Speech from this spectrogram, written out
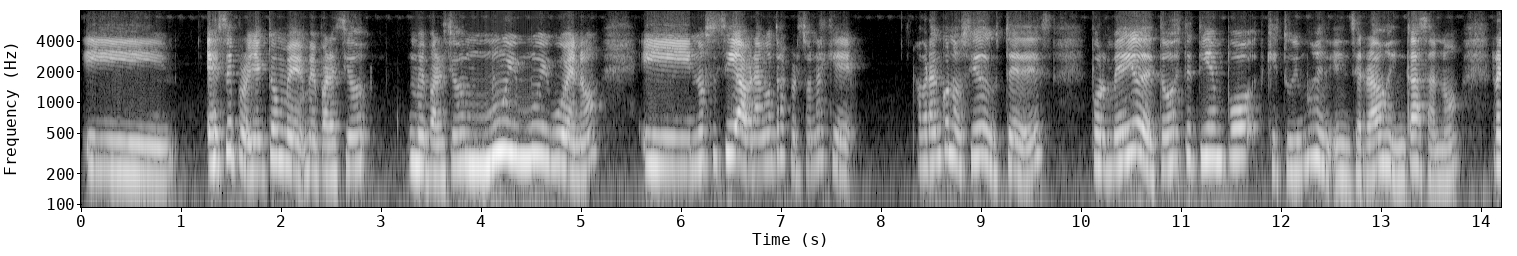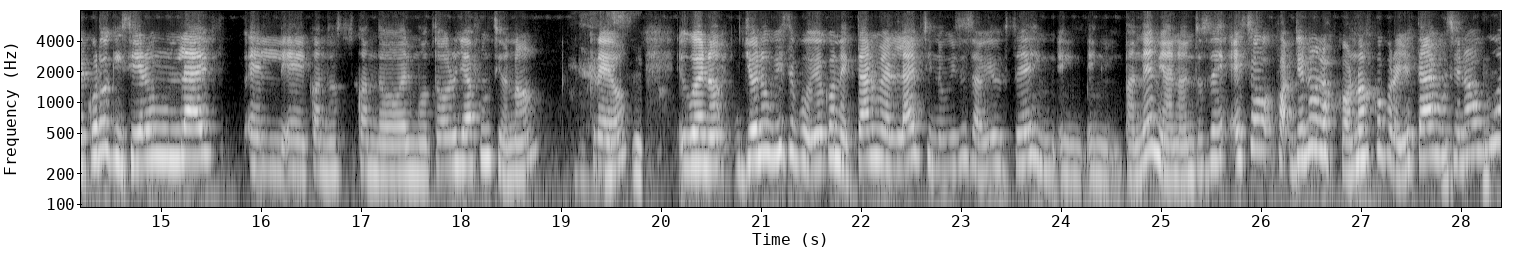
y ese proyecto me, pareció, me pareció muy, muy bueno y no sé si habrán otras personas que habrán conocido de ustedes por medio de todo este tiempo que estuvimos encerrados en casa, ¿no? Recuerdo que hicieron un live el, eh, cuando, cuando el motor ya funcionó creo. Y bueno, yo no hubiese podido conectarme al live si no hubiese sabido de ustedes en, pandemia, ¿no? Entonces, eso, yo no los conozco, pero yo estaba emocionado, ¡Wow,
